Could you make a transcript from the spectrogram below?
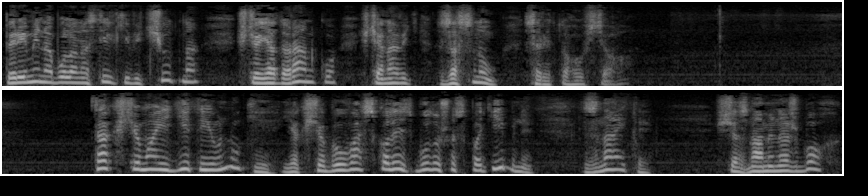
переміна була настільки відчутна, що я до ранку ще навіть заснув серед того всього. Так що, мої діти і внуки, якщо б у вас колись було щось подібне, Знайте, що з нами наш Бог,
